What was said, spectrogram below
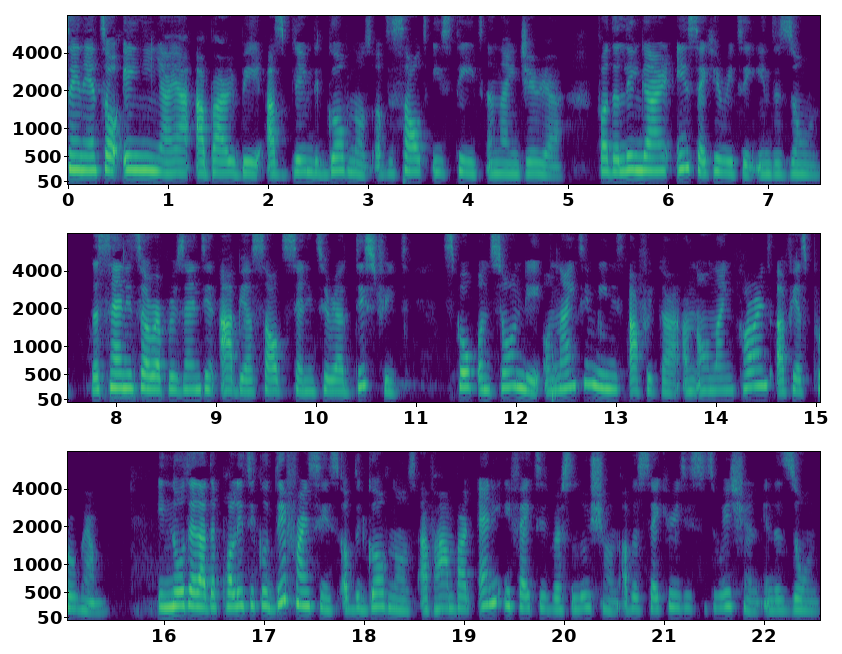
Senator Enyinnaya Abaribe has blamed the governors of the southeast states in Nigeria for the lingering insecurity in the zone. The senator representing Abia South Senatorial District spoke on Sunday on 90 Minutes Africa, an online current affairs program. He noted that the political differences of the governors have hampered any effective resolution of the security situation in the zone.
